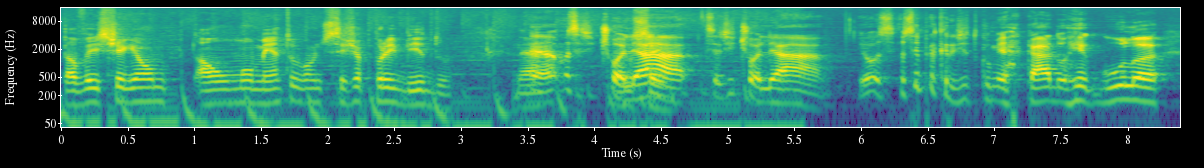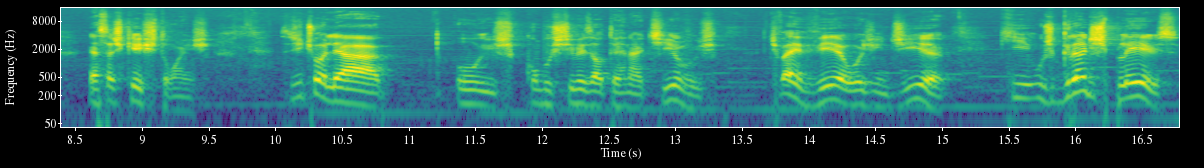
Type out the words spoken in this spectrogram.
talvez chegue a um, a um momento onde seja proibido. Né? É, mas se a gente olhar, se a gente olhar, eu, eu sempre acredito que o mercado regula essas questões. Se a gente olhar os combustíveis alternativos, a gente vai ver hoje em dia que os grandes players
